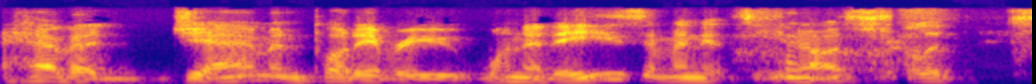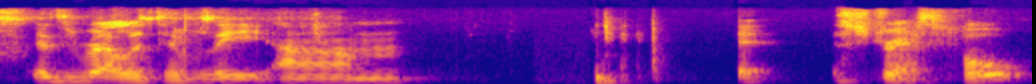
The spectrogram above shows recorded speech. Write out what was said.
have a jam and put everyone at ease. I mean, it's you know it's rel- it's relatively um, stressful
